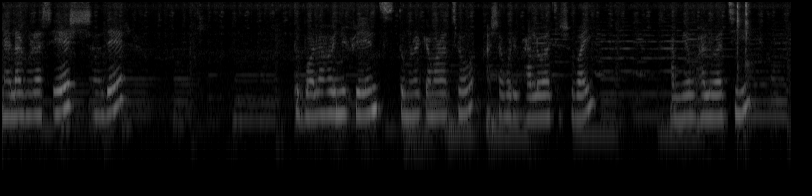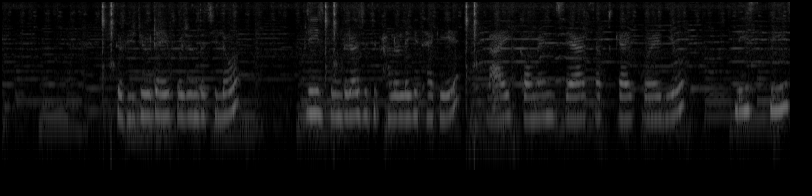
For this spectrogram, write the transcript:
মেলা ঘোরা শেষ আমাদের। তো বলা হয়নি ফ্রেন্ডস তোমরা কেমন আছো? আশা করি ভালো আছো সবাই। আমিও ভালো আছি। তো ভিডিওটা এই পর্যন্ত ছিল। প্লিজ বন্ধুরা, যদি ভালো লেগে থাকে লাইক কমেন্ট শেয়ার সাবস্ক্রাইব করে দিও। প্লিজ প্লিজ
